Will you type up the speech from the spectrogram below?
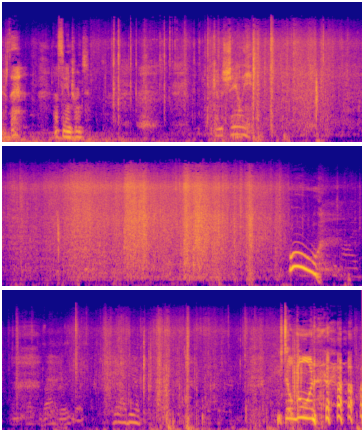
There's that. That's the entrance. Kind of shaly. Woo! He's still going.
